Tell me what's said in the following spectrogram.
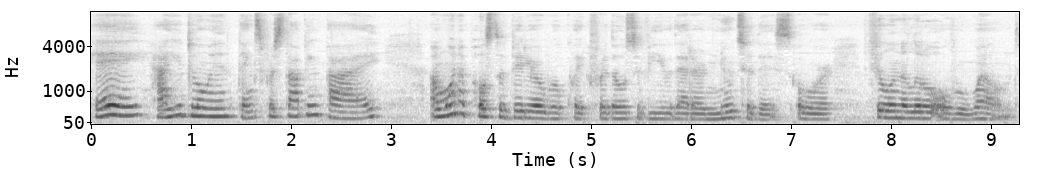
Hey, how you doing? Thanks for stopping by. I want to post a video real quick for those of you that are new to this or feeling a little overwhelmed.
